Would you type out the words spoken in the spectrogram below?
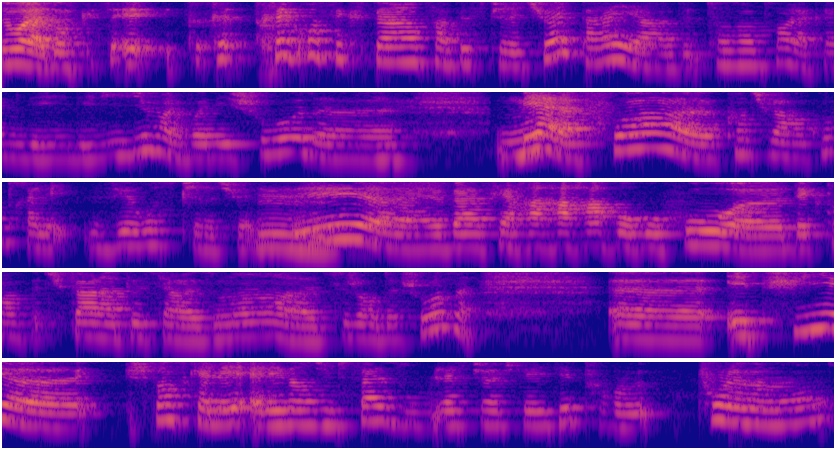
voilà, donc c'est très, très grosse expérience un peu spirituelle. Pareil, hein, de temps en temps, elle a quand même des, des visions, elle voit des choses. euh, Ouais. Mais à la fois, euh, quand tu la rencontres, elle est zéro spiritualité. euh, elle va faire ha ha ha ho ho ho dès que tu parles un peu sérieusement, ce genre de choses. Euh, et puis, euh, je pense qu'elle est, elle est dans une phase où la spiritualité, pour le, pour le moment,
